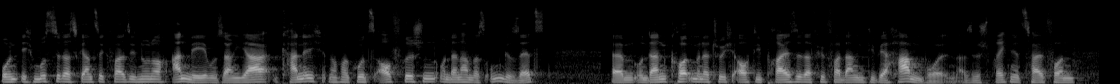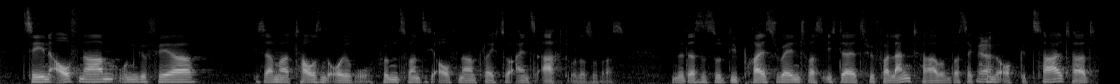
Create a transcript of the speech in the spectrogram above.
und ich musste das Ganze quasi nur noch annehmen und sagen, ja, kann ich, nochmal kurz auffrischen und dann haben wir es umgesetzt. Ähm, und dann konnten wir natürlich auch die Preise dafür verlangen, die wir haben wollten. Also wir sprechen jetzt halt von zehn Aufnahmen ungefähr, ich sag mal 1000 Euro, 25 Aufnahmen vielleicht so 1,8 oder sowas. Ne, das ist so die Preisrange, was ich da jetzt für verlangt habe und was der Kunde ja. auch gezahlt hat.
